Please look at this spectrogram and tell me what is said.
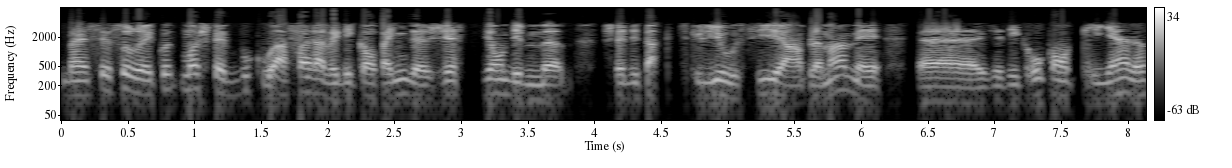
Ben c'est sûr. Écoute, moi je fais beaucoup affaire avec des compagnies de gestion d'immeubles. Je fais des particuliers aussi amplement, mais euh, j'ai des gros comptes clients là.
